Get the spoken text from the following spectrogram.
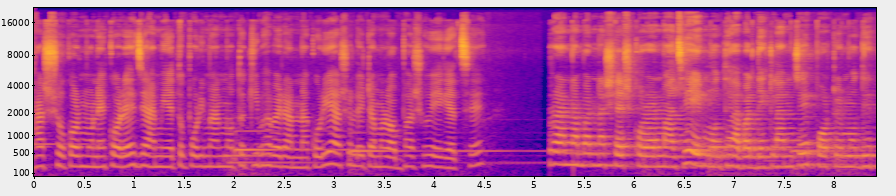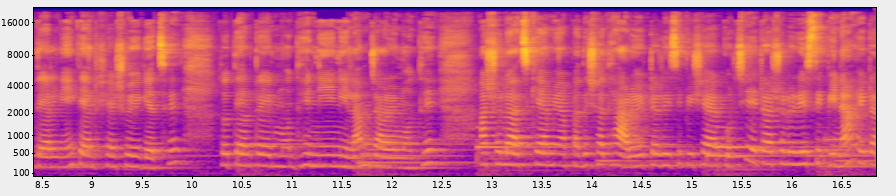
হাস্যকর মনে করে যে আমি এত পরিমাণ মতো কীভাবে রান্না করি, আসলে এটা আমার অভ্যাস হয়ে গেছে। রান্না বান্না শেষ করার মাঝে এর মধ্যে আবার দেখলাম যে পটের মধ্যে তেল নেই, তেল শেষ হয়ে গেছে। তো তেলটা এর মধ্যে নিয়ে নিলাম জারের মধ্যে। আসলে আজকে আমি আপনাদের সাথে আরও একটা রেসিপি শেয়ার করছি। এটা আসলে রেসিপি না, এটা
